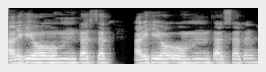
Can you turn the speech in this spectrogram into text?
हरि ओं तत्सत्, हरि ओं तत्सत्।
